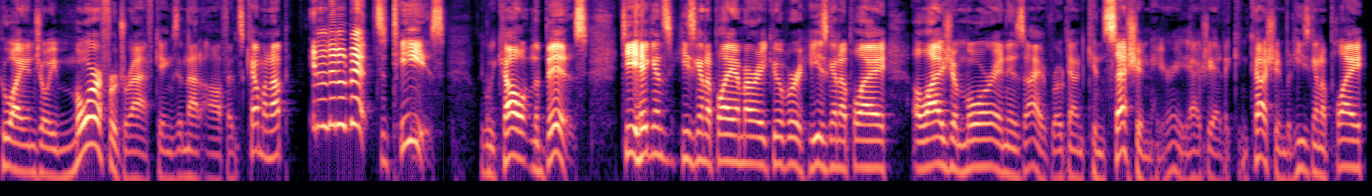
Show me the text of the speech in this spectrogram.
who I enjoy more for DraftKings in that offense coming up in a little bit. It's a tease. Like we call it in the biz. Tee Higgins, he's going to play Amari Cooper. He's going to play Elijah Moore in his, I wrote down concession here. He actually had a concussion, but he's going to play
